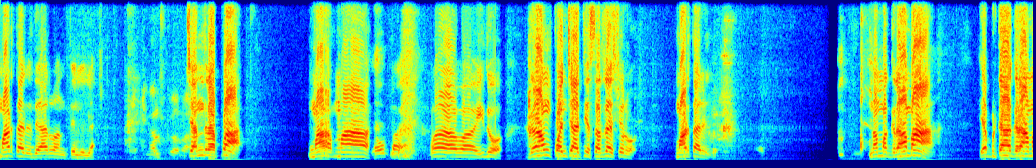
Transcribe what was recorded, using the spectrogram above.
ಮಾಡ್ತಾ ಇರೋದು ಯಾರು ಅಂತಿಲ್ಲ ಚಂದ್ರಪ್ಪ ಮಾ- ಮಾ- ವ- ವ- ಇದು ಗ್ರಾಮ ಪಂಚಾಯತಿ ಸದಸ್ಯರು ಮಾಡ್ತಾ ಇರೋದು. ನಮ್ಮ ಗ್ರಾಮ ಎಬ್ಟಾ ಗ್ರಾಮ,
